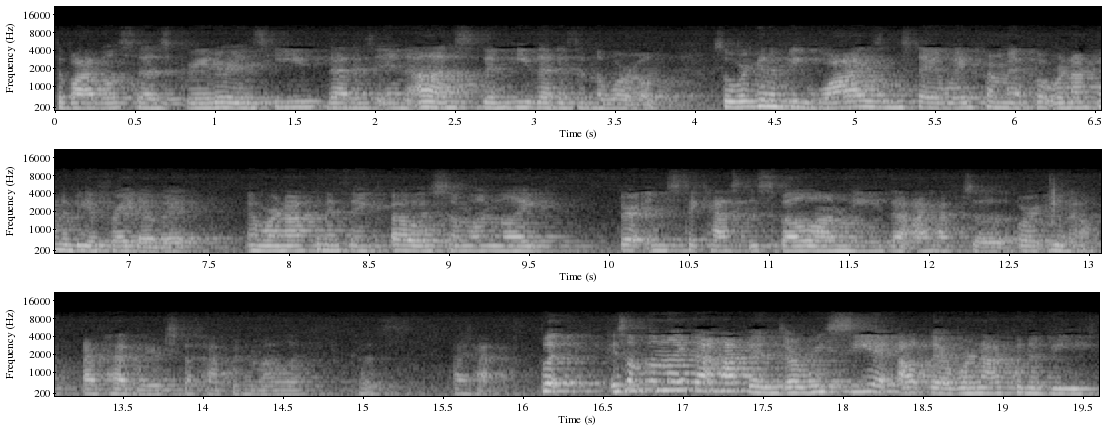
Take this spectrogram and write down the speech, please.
the Bible says, Greater is he that is in us than he that is in the world. So we're going to be wise and stay away from it, but we're not going to be afraid of it. And we're not going to think, oh, if someone like threatens to cast a spell on me that I have to, or, you know, I've had weird stuff happen in my life because I have. But if something like that happens or we see it out there, we're not going to be,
